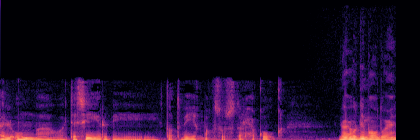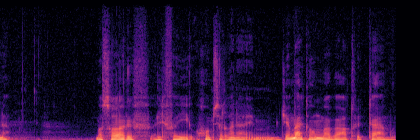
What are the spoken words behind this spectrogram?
الأمة وتسير بتطبيق مقصوصة الحقوق. نعود لموضوعنا. مصارف الفيء وخمس الغنائم جمعتهم مع بعض في التعامل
